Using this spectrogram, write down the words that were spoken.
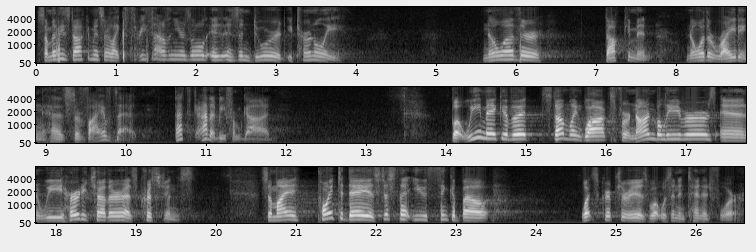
some of these documents are like 3,000 years old, it has endured eternally. No other document, no other writing has survived that. That's got to be from God. But we make of it stumbling blocks for non believers, and we hurt each other as Christians. So, my point today is just that you think about what Scripture is, what was it intended for.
